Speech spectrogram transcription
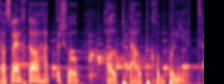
Das Werk da hat er schon halb taub komponiert.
